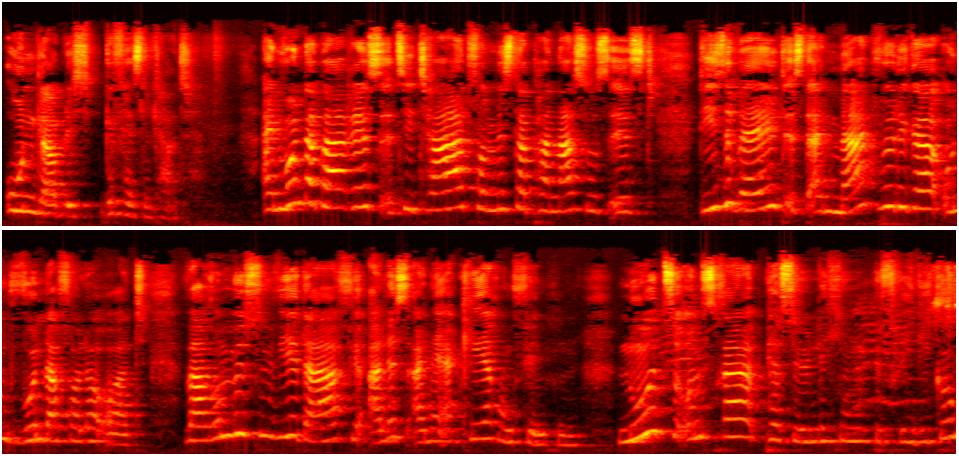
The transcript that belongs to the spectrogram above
unglaublich gefesselt hat. Ein wunderbares Zitat von Mr. Parnassus ist, diese Welt ist ein merkwürdiger und wundervoller Ort. Warum müssen wir da für alles eine Erklärung finden? Nur zu unserer persönlichen Befriedigung?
